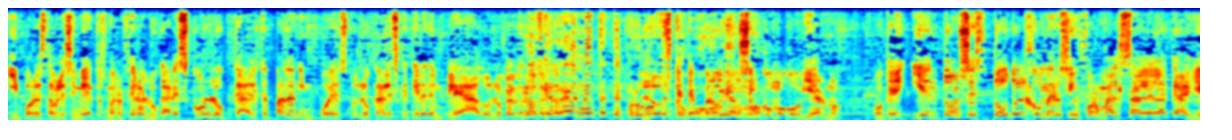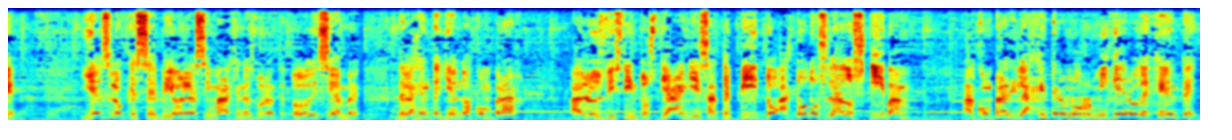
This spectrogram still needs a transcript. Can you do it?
Y por establecimientos me refiero a lugares con local que pagan impuestos, locales que tienen empleados, locales Los que realmente te producen los que te como producen gobierno. como gobierno, ¿ok? Y entonces todo el comercio informal sale a la calle y es lo que se vio en las imágenes durante todo diciembre de la gente yendo a comprar a los distintos tianguis, a Tepito, a todos lados iban a comprar y la gente era un hormiguero de gente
